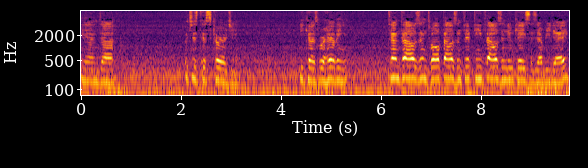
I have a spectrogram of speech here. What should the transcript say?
And, uh, which is discouraging because we're having 10,000, 12,000, 15,000 new cases every day.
